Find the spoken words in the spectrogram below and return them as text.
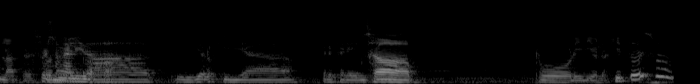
la persona. personalidad, ideología, O preferencias. sea, por ideología y todo eso,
